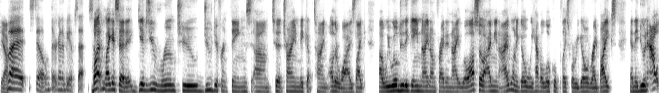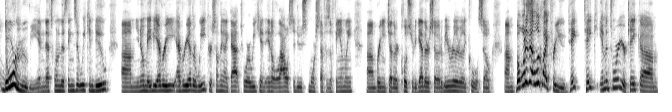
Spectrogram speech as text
Yeah. But still, they're going to be upset. So. But like I said, it gives you room to do different things um, to try and make up time. Otherwise, like uh, we will do the game night on Friday night. We'll also, I mean, I want to go. We have a local place where we go ride bikes, and they do an outdoor movie, and that's one of the things that we can do. Um, you know, maybe every every other week or something like that, to where we can. It'll allow us to do more stuff as a family, um, bring each other closer together. So it'll be really really cool. So, um, but what does that look like for you? Take take inventory or take um,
